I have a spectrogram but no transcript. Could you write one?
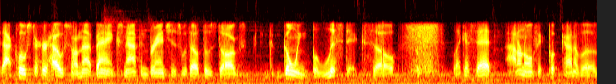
that close to her house on that bank, snapping branches without those dogs g- going ballistic. So, like I said, I don't know if it put kind of a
